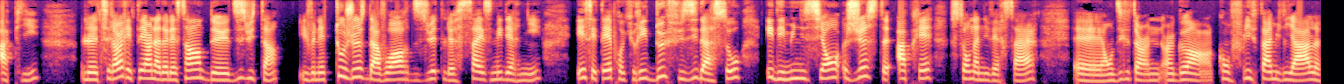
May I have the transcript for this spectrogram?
à pied. Le tireur était un adolescent de 18 ans. Il venait tout juste d'avoir 18 le 16 mai dernier et s'était procuré deux fusils d'assaut et des munitions juste après son anniversaire. Euh, on dit que c'est un, un, gars en conflit familial,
